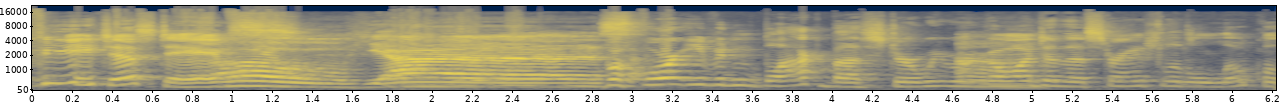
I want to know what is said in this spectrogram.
VHS tapes. Oh yes. Before even Blockbuster, we were going to the strange little local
